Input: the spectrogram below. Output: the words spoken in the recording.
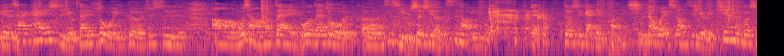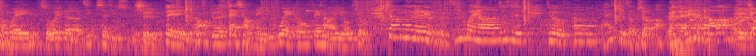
也才开始有在做一个，就是，嗯，我想要在，我有在做，呃，自己设计了四套衣服，对，都是概念款。是那我也希望自己有一天能够成为所谓的设设计师。是对，然后我觉得在场每一位都非常的优秀，像那个有有机会啊，就是就嗯，我还是可以走秀了，对，好不好？多交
